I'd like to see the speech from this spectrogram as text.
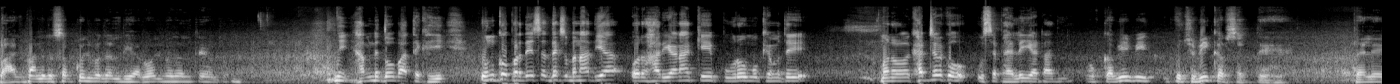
भाजपा ने तो सब कुछ बदल दिया रोज बदलते हैं तो। नहीं हमने दो बातें कही। उनको प्रदेश अध्यक्ष बना दिया और हरियाणा के पूर्व मुख्यमंत्री मनोहर खट्टर को उससे पहले ही हटा दिया। वो कभी भी कुछ भी कर सकते हैं। पहले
